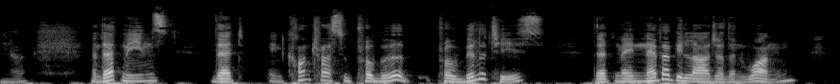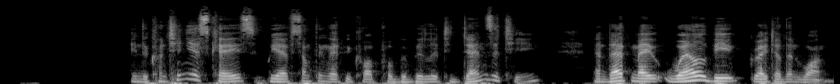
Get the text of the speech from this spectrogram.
Yeah. And that means that in contrast to prob probabilities that may never be larger than 1, in the continuous case, we have something that we call probability density, and that may well be greater than 1.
